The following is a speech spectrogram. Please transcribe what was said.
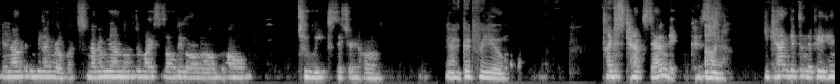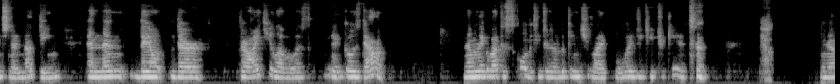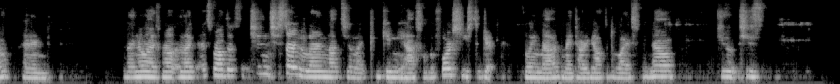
They're not gonna be like robots. Not gonna be on those devices all day long, all all two weeks that you're home. Yeah, good for you. I just can't stand it because Oh, yeah. you can't get them to pay attention to nothing, and then they don't their their IQ level is it goes down. And then when they go back to school, the teachers are looking at you like, well, "What did you teach your kids?" Yeah. You know, and, and I know Esmeralda, like Esmeralda, she she's starting to learn not to like give me hassle. Before she used to get really mad and I try to get off the device, but now she she's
